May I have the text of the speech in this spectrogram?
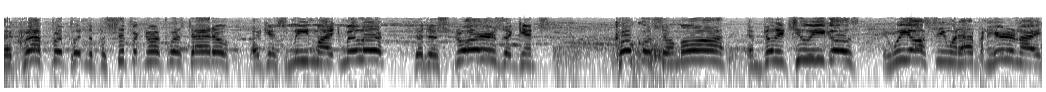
The grappler putting the Pacific Northwest title against Mean Mike Miller. The Destroyers against Coco Samoa and Billy Two Eagles. And we all see what happened here tonight.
